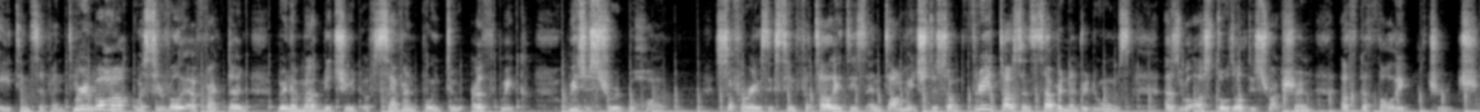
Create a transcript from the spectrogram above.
1870. Maribojoc was severely affected by the magnitude of 7.2 earthquake, which struck Bohol suffering 16 fatalities and damage to some 3,700 homes, as well as total destruction of Catholic Church.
